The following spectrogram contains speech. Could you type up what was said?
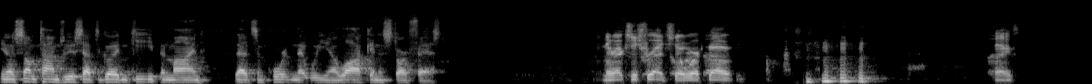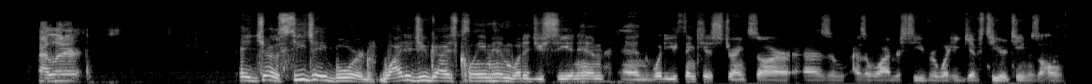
You know, sometimes we just have to go ahead and keep in mind that it's important that we, you know, lock in and start fast. And their extra stretch, so it worked out. Thanks. Hi, Leonard. Hey Joe, CJ Board. Why did you guys claim him? What did you see in him, and what do you think his strengths are as a as a wide receiver? What he gives to your team as a whole?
